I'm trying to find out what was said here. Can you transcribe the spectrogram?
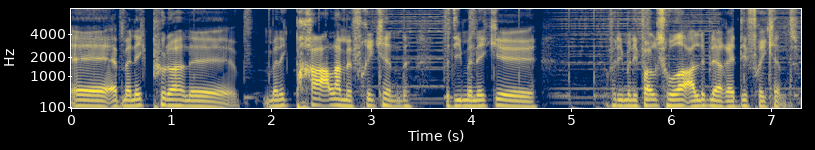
øh, at man ikke putter, øh, man ikke praler med frikendte, fordi man ikke, øh, fordi man i folks hoveder aldrig bliver rigtig frikendt,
